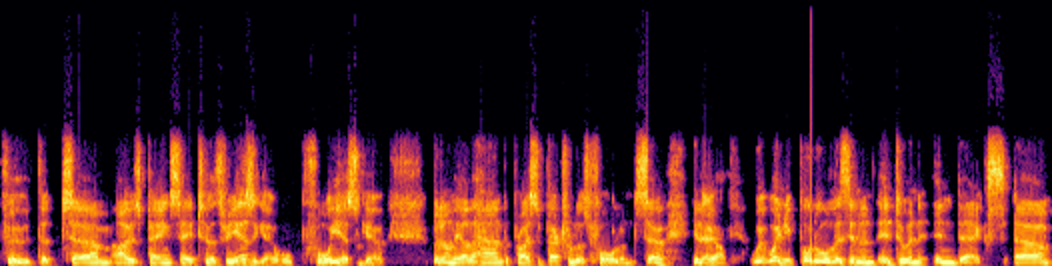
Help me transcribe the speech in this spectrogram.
food that um, I was paying, say, two or three years ago or four years ago. But on the other hand, the price of petrol has fallen. So, you know, yeah. w- when you put all this in an, into an index, um,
